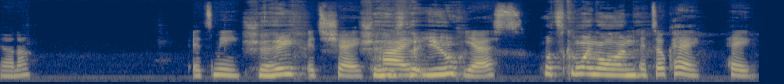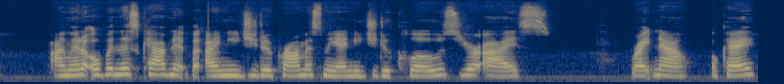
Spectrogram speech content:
Yana, it's me. Shay? It's Shay. Shay, Hi. is that you? Yes. What's going on? It's okay. Hey, I'm gonna open this cabinet, but I need you to promise me. I need you to close your eyes right now. Okay?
